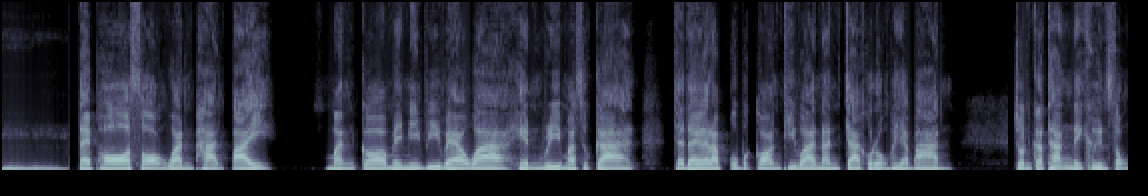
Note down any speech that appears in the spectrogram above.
อืมแต่พอสองวันผ่านไป มันก็ไม่มีวี่แววว่าเฮนรี่มาซุก้าจะได้รับอุปกรณ์ที่ว่านั้นจากโรงพยาบาล จนกระทั่งในคืนส่ง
